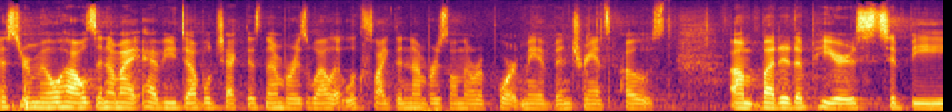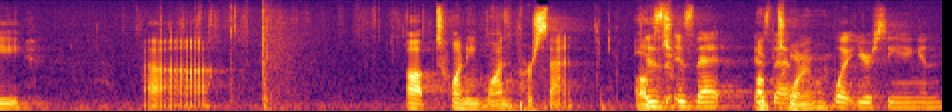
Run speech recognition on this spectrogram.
Mr. Milhausen, I might have you double-check this number as well. It looks like the numbers on the report may have been transposed, Um, but it appears to be uh, up 21%. Up Is tw- is that, is up that 21? what you're seeing in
